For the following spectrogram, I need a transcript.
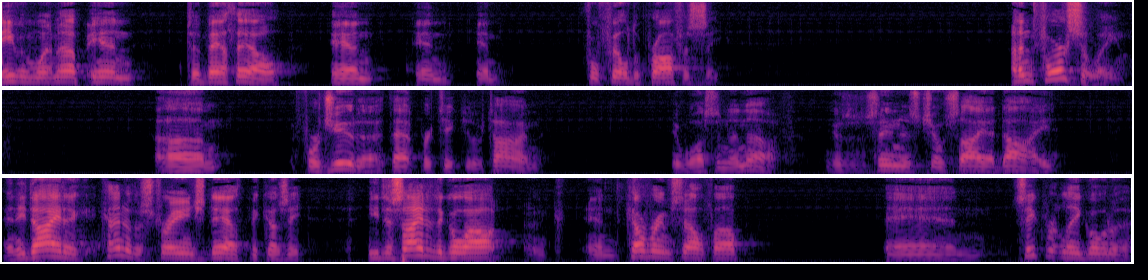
even went up in to Bethel and, and, and fulfilled the prophecy. Unfortunately, um, for Judah at that particular time, it wasn't enough. Because as soon as Josiah died, and he died a kind of a strange death because he, he decided to go out and, and cover himself up and secretly go to,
